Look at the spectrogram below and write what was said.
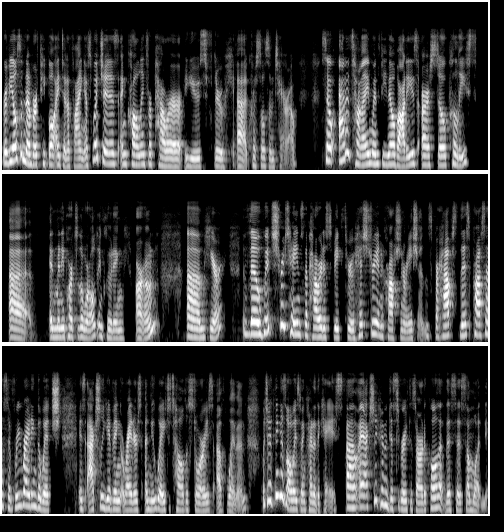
reveals a number of people identifying as witches and calling for power use through uh, crystals and tarot. So, at a time when female bodies are still policed, uh, in many parts of the world, including our own um, here. The witch retains the power to speak through history and across generations. Perhaps this process of rewriting the witch is actually giving writers a new way to tell the stories of women, which I think has always been kind of the case. Um, I actually kind of disagree with this article that this is somewhat new,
